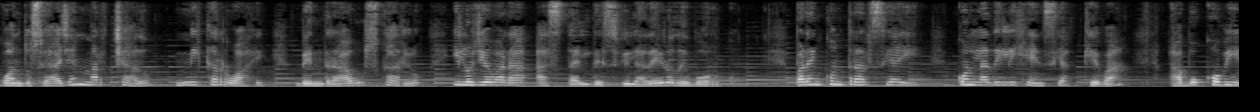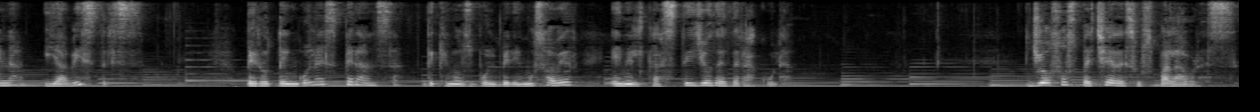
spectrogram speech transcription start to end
Cuando se hayan marchado, mi carruaje vendrá a buscarlo y lo llevará hasta el desfiladero de Borgo, para encontrarse ahí con la diligencia que va a Bucovina y a Bistris. Pero tengo la esperanza de que nos volveremos a ver en el castillo de Drácula. Yo sospeché de sus palabras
